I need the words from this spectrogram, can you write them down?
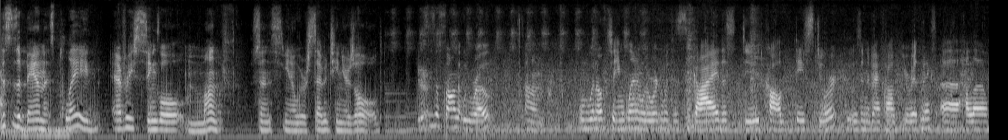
This is a band that's played every single month since, you know, we were 17 years old. This is a song that we wrote. Um, we went over to England and we were working with this guy, this dude called Dave Stewart, who was in a band called Eurythmics. Uh, hello.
